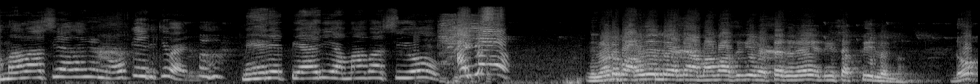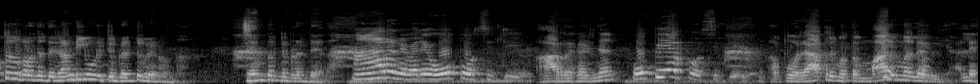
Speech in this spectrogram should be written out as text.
അമാവാസിയാകാൻ ഞാൻ നോക്കിയിരിക്കുവായിരുന്നു. മേരെ പ്യാരി അമാവാസിയോ? അയ്യോ! നിന്നോട് പറഞ്ഞല്ലോ എന്നെ അമാവാസിക്ക് വെട്ടരുത് എനിക്ക് ശക്തിയില്ലെന്ന്. ഡോക്ടർ പറഞ്ഞത് രണ്ട് യൂണിറ്റ് ബ്ലഡ് വേണമെന്നാ. ചെമ്പന്റെ ബ്ലഡ് ഏതാ? ആറര വരെ ഓ പോസിറ്റീവ് ആറര കഴിഞ്ഞാൽ? ഒ പി ആർ പോസിറ്റീവ് അപ്പോ രാത്രി മൊത്തം മാലുമല്ലിയ അല്ലേ?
